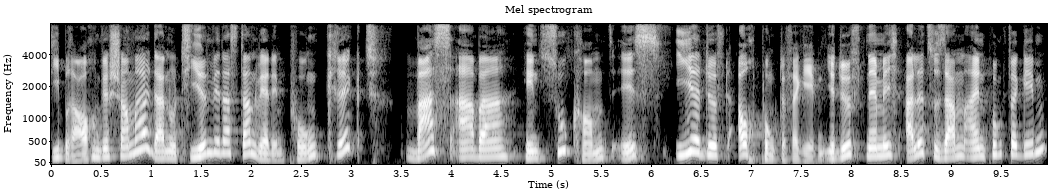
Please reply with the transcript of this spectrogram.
die brauchen wir schon mal. Da notieren wir das dann, wer den Punkt kriegt. Was aber hinzukommt, ist, ihr dürft auch Punkte vergeben. Ihr dürft nämlich alle zusammen einen Punkt vergeben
